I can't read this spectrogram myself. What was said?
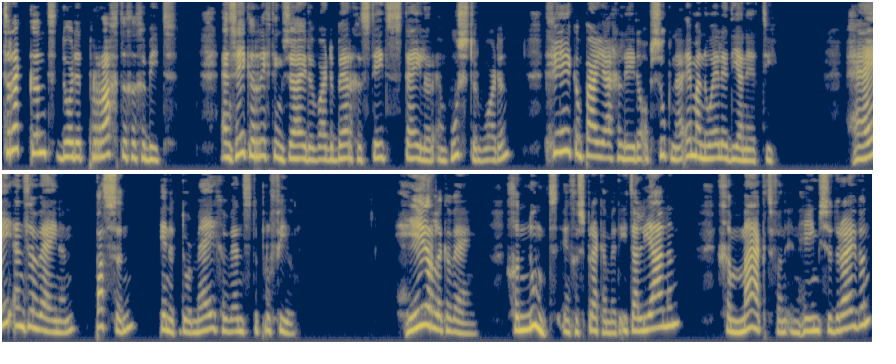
Trekkend door dit prachtige gebied, en zeker richting zuiden, waar de bergen steeds steiler en woester worden, ging ik een paar jaar geleden op zoek naar Emanuele Dianetti. Hij en zijn wijnen passen in het door mij gewenste profiel. Heerlijke wijn, genoemd in gesprekken met Italianen, gemaakt van inheemse druiven,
